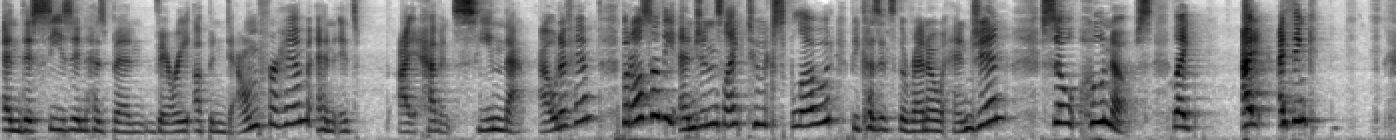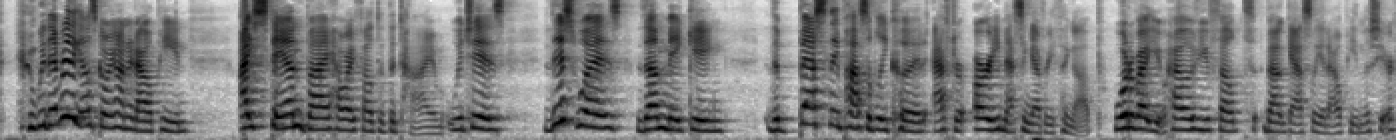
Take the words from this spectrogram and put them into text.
And this season has been very up and down for him, and it's I haven't seen that out of him. But also, the engines like to explode because it's the Renault engine. So who knows? Like, I I think with everything else going on at Alpine, I stand by how I felt at the time, which is this was them making the best they possibly could after already messing everything up. What about you? How have you felt about Gasly at Alpine this year?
